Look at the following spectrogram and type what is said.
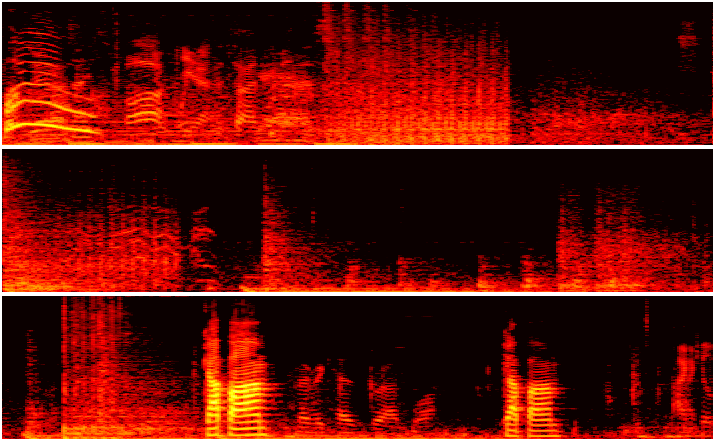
Woo! Fuck yeah. The time limit. Got bomb. Maverick has garage wall. Got bomb. I killed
